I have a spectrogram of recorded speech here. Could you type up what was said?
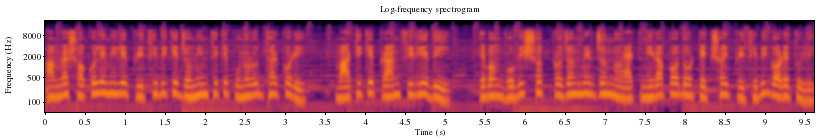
আমরা সকলে মিলে পৃথিবীকে জমিন থেকে পুনরুদ্ধার করি, মাটিকে প্রাণ ফিরিয়ে দিই এবং ভবিষ্যৎ প্রজন্মের জন্য এক নিরাপদ ও টেকসই পৃথিবী গড়ে তুলি।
